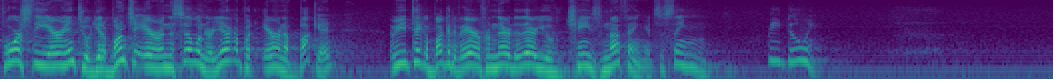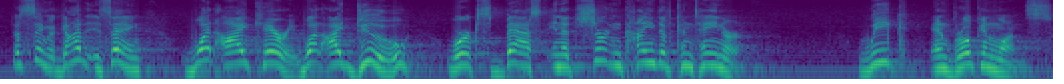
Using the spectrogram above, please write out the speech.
force the air into it, get a bunch of air in the cylinder. You're not going to put air in a bucket. I mean, you take a bucket of air from there to there, you've changed nothing. It's the same. What are you doing? That's the same. God is saying, what I carry, what I do, works best in a certain kind of container weak and broken ones.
